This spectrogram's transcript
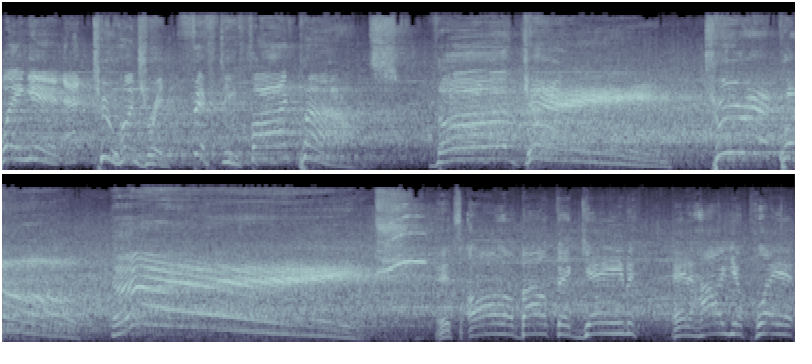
weighing in at 255 pounds, the game, Triple H! It's all about the game and how you play it,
